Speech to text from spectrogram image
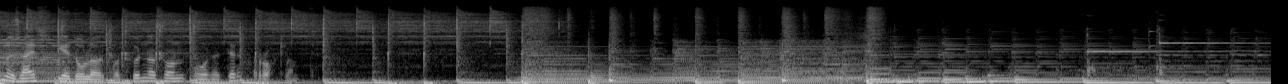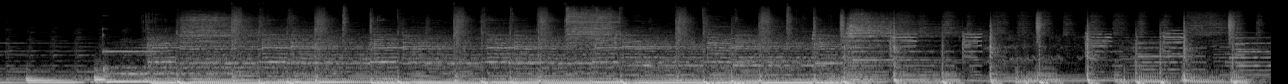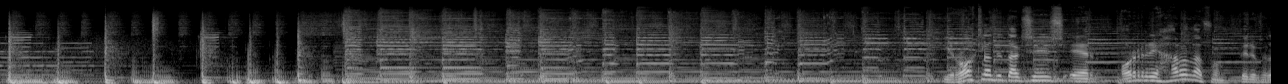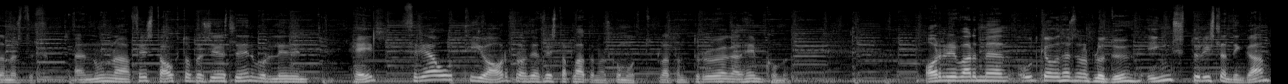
Komið sæl, ég heit Ólafur Páll Gunnarsson og þetta er Rockland. Rocklandi dagsins er Orri Harðarsson fyrirferðarmestur en núna 1. oktober síðastliðin voru liðin heil 30 ár frá því að fyrsta platan hans kom út, platan Drögað heimkomu. Orri var með útgáfu þessara plödu, yngstur Íslandinga,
